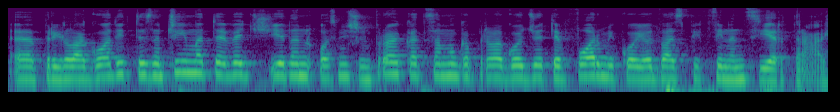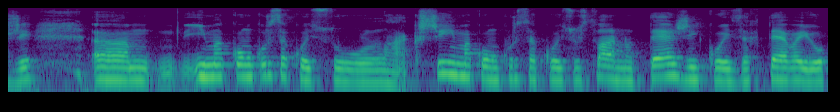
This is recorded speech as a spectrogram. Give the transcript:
e, prilagodite. Znači imate već jedan osmišljen projekat, samo ga prilagođujete formi koji od vas financijer traži. Um, ima konkursa koji su lakši, ima konkursa koji su stvarno teži, koji zahtevaju uh,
